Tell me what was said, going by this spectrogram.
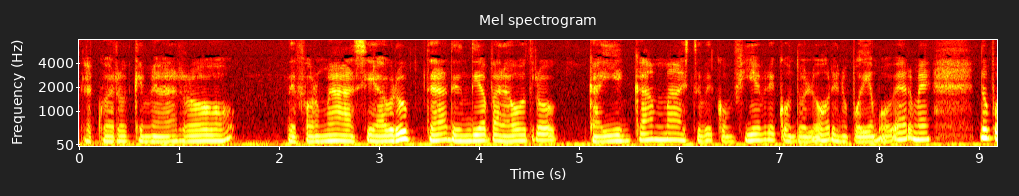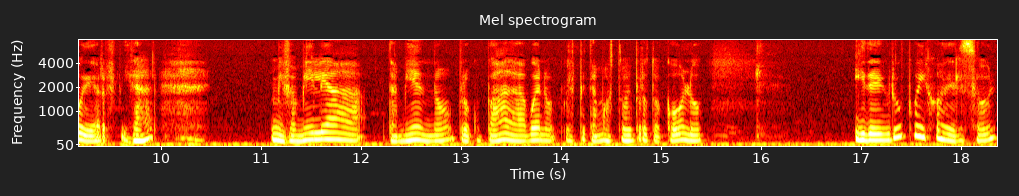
Recuerdo que me agarró de forma así abrupta, de un día para otro caí en cama, estuve con fiebre, con dolores, no podía moverme, no podía respirar. Mi familia también, ¿no? Preocupada, bueno, respetamos todo el protocolo. Y del grupo Hijos del Sol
